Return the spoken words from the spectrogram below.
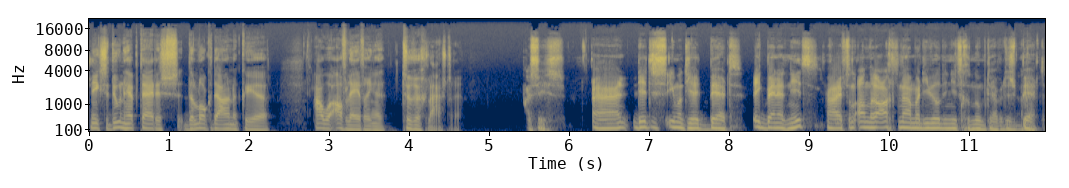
niks te doen hebt tijdens de lockdown, dan kun je oude afleveringen terugluisteren. Precies. Uh, dit is iemand die heet Bert. Ik ben het niet. Hij heeft een andere achternaam, maar die wil hij niet genoemd hebben. Dus Bert.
